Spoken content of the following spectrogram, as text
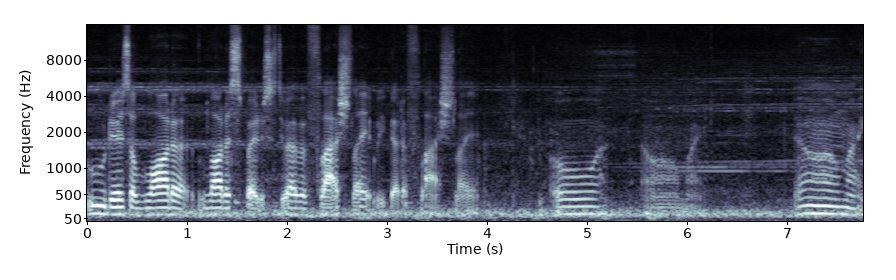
Ooh, there's a lot of lot of spiders. Do I have a flashlight? We got a flashlight. Oh, oh my, oh my.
